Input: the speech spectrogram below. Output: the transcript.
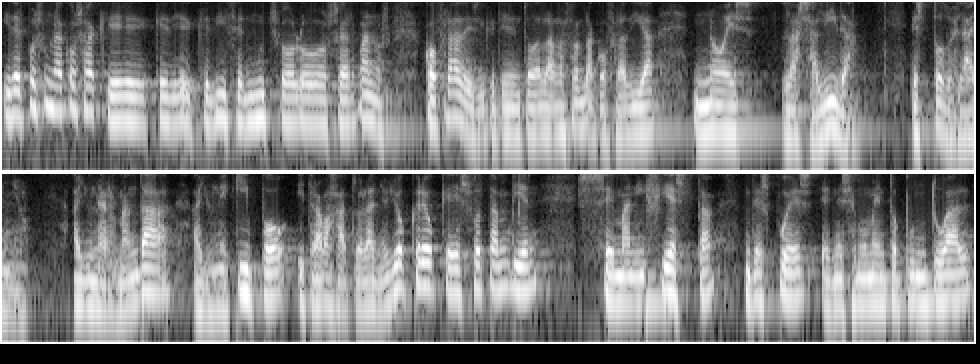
y después una cosa que, que, dicen mucho los hermanos cofrades y que tienen toda la razón, la cofradía no es la salida, es todo el año hay una hermandad, hay un equipo y trabaja todo el año. Yo creo que eso también se manifiesta después en ese momento puntual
